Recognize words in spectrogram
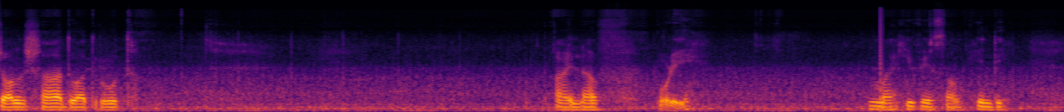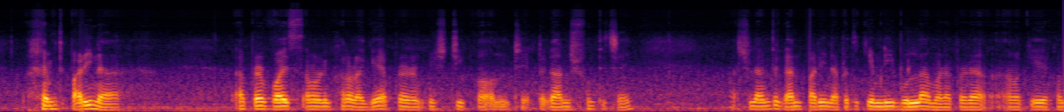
জলসা দোয়াত রোদ আই লাভ পড়ি মাহিভে সং হিন্দি আমি তো পারি না। আপনার ভয়েস আমার অনেক ভালো লাগে, আপনার মিষ্টি কণ্ঠে একটা গান শুনতে চাই। আসলে আমি তো গান পারি না আপনাদের এমনি বললাম, আর আপনারা আমাকে এখন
